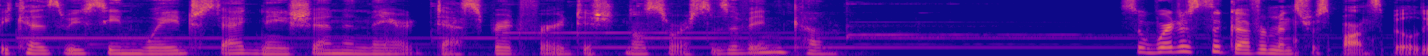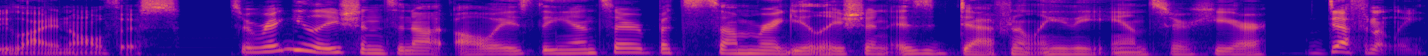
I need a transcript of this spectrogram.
because we've seen wage stagnation and they are desperate for additional sources of income. So, where does the government's responsibility lie in all of this? So, regulation's not always the answer, but some regulation is definitely the answer here. Definitely.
